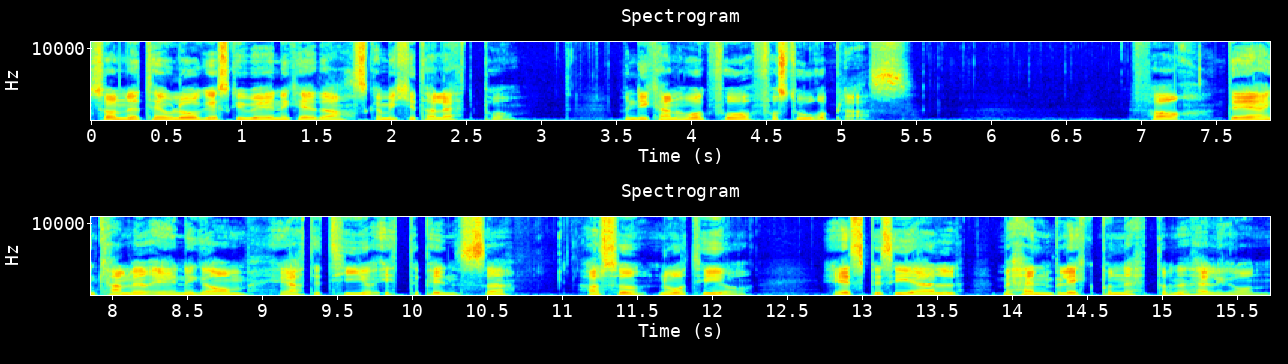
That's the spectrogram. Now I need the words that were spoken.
Sånne teologiske uenigheter skal vi ikke ta lett på, men de kan òg få for store plass. For det en kan være enige om, er at tida etter pinse, altså nåtida, er spesiell med henblikk på nettopp Den hellige ånd,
